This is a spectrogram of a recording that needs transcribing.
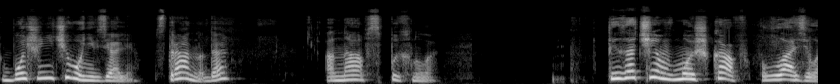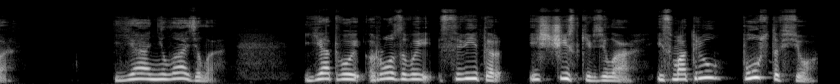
Больше ничего не взяли. Странно, да?» Она вспыхнула. «Ты зачем в мой шкаф лазила?» «Я не лазила. Я твой розовый свитер из чистки взяла и смотрю, пусто все.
